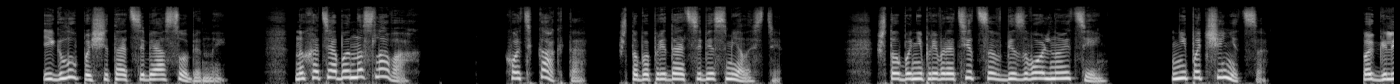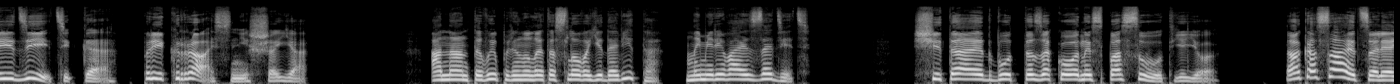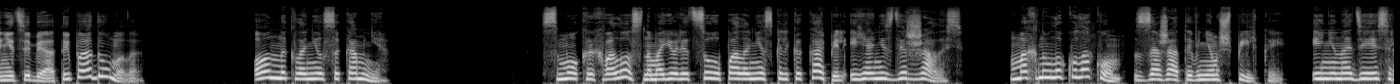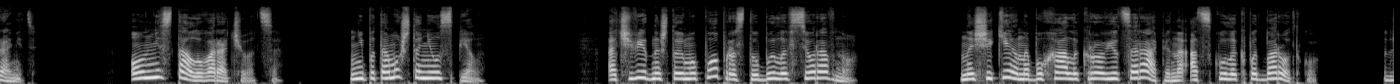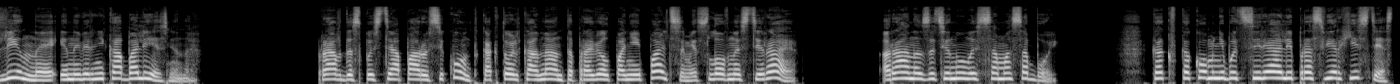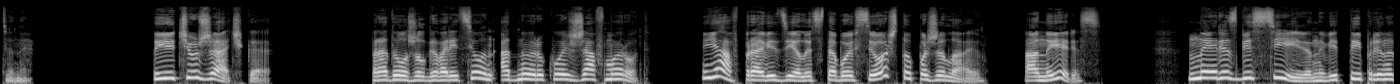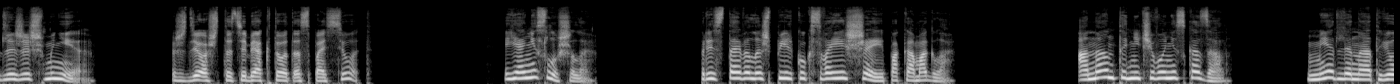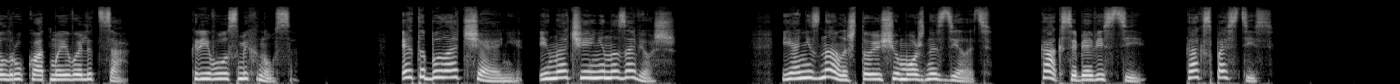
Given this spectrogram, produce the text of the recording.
И глупо считать себя особенной. Но хотя бы на словах. Хоть как-то, чтобы придать себе смелости. Чтобы не превратиться в безвольную тень. Не подчиниться. «Поглядите-ка, прекраснейшая!» Ананта выплюнул это слово ядовито, намереваясь задеть. «Считает, будто законы спасут ее. А касаются ли они тебя, ты подумала?» Он наклонился ко мне. С мокрых волос на мое лицо упало несколько капель, и я не сдержалась. Махнула кулаком с зажатой в нем шпилькой и не надеясь ранить. Он не стал уворачиваться. Не потому, что не успел. Очевидно, что ему попросту было все равно. На щеке набухала кровью царапина от скулы к подбородку длинная и наверняка болезненная. Правда, спустя пару секунд, как только Ананта провел по ней пальцами, словно стирая, рана затянулась сама собой, как в каком-нибудь сериале про сверхъестественное. «Ты чужачка», — продолжил говорить он, одной рукой сжав мой рот. «Я вправе делать с тобой все, что пожелаю. А Нерис? Нерис бессилен, ведь ты принадлежишь мне. Ждешь, что тебя кто-то спасет? Я не слушала. Приставила шпильку к своей шее, пока могла. Ананта ничего не сказал. Медленно отвел руку от моего лица, криво усмехнулся. Это было отчаяние, иначе и не назовешь. Я не знала, что еще можно сделать, как себя вести, как спастись.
